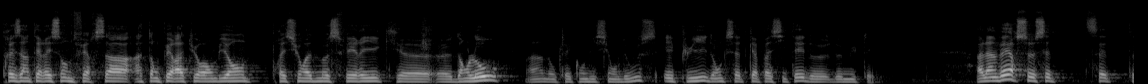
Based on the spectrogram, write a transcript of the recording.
Très intéressant de faire ça à température ambiante, pression atmosphérique euh, euh, dans l'eau, hein, donc les conditions douces, et puis donc cette capacité de, muter. A l'inverse, cette, cette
